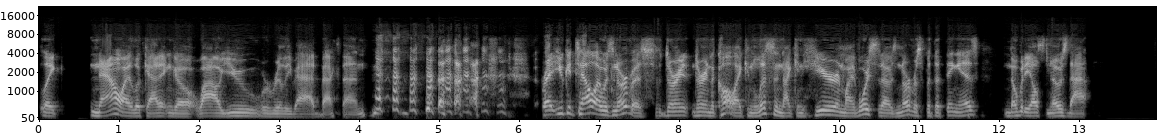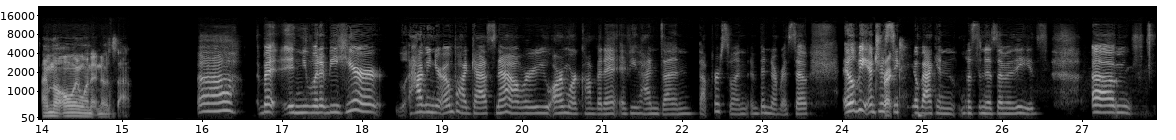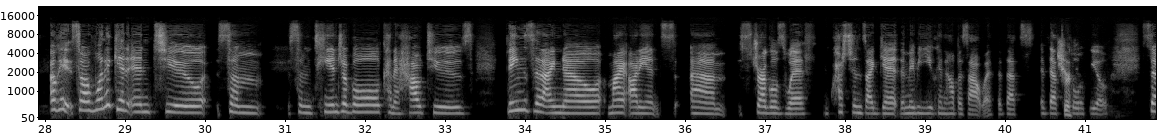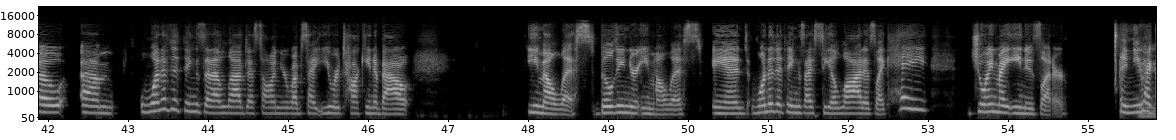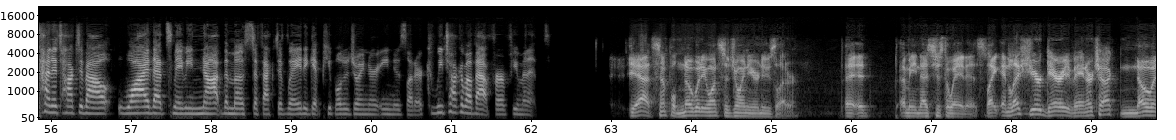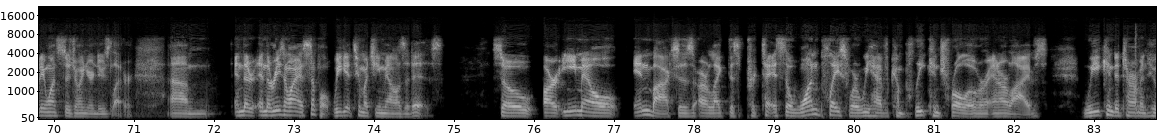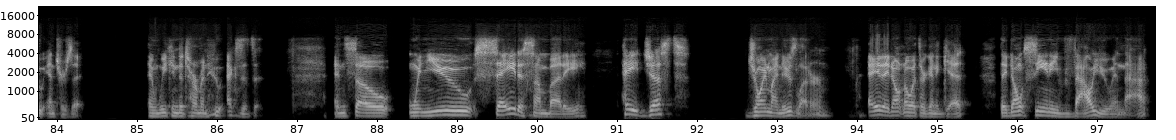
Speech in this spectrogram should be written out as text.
like now I look at it and go, wow, you were really bad back then. right. You could tell I was nervous during, during the call. I can listen, I can hear in my voice that I was nervous, but the thing is, nobody else knows that. I'm the only one that knows that. Uh, but, and you wouldn't be here having your own podcast now where you are more confident if you hadn't done that first one and been nervous. So it'll be interesting right. to go back and listen to some of these. Um, okay, so I want to get into some some tangible kind of how to's things that I know my audience um, struggles with, questions I get that maybe you can help us out with if that's if that's sure. cool with you. So um, one of the things that I loved I saw on your website, you were talking about email list, building your email list. And one of the things I see a lot is like, hey, join my e-newsletter and you mm-hmm. had kind of talked about why that's maybe not the most effective way to get people to join your e-newsletter. Could we talk about that for a few minutes? Yeah, it's simple. Nobody wants to join your newsletter. It, I mean, that's just the way it is. Like, unless you're Gary Vaynerchuk, nobody wants to join your newsletter. Um, and the and the reason why is simple. We get too much email as it is. So our email inboxes are like this. It's the one place where we have complete control over in our lives. We can determine who enters it and we can determine who exits it. And so when you say to somebody, hey, just join my newsletter, A, they don't know what they're going to get. They don't see any value in that,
